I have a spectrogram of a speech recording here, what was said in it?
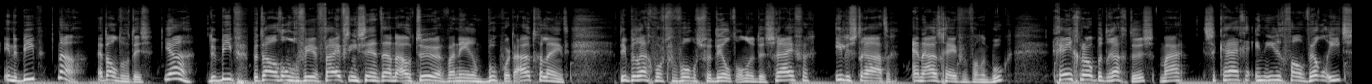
in de biep? Nou, het antwoord is ja. De biep betaalt ongeveer 15 cent aan de auteur wanneer een boek wordt uitgeleend. Dit bedrag wordt vervolgens verdeeld onder de schrijver, illustrator en uitgever van het boek. Geen groot bedrag dus, maar ze krijgen in ieder geval wel iets.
